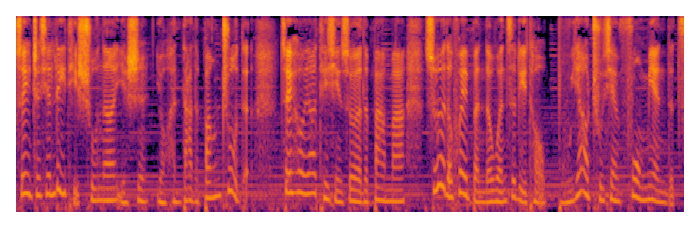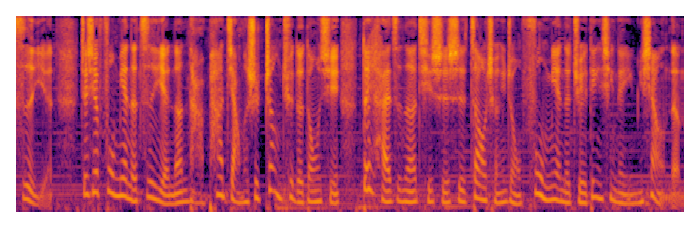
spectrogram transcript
所以这些立体书呢也是有很大的帮助的。最后要提醒所有的爸妈，所有的绘本的文字里头不要出现负面的字眼。这些负面的字眼呢，哪怕讲的是正确的东西，对孩子呢其实是造成一种负面的决定性的影响的。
